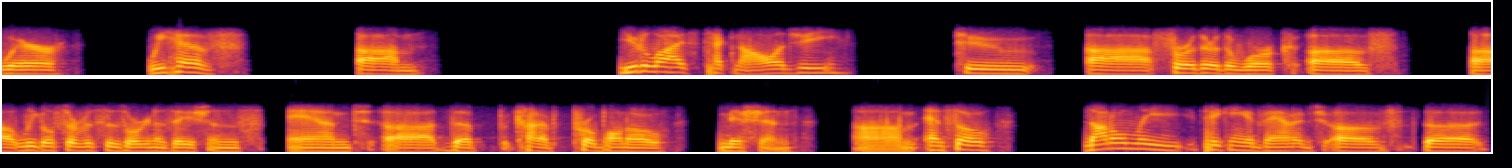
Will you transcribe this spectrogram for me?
where we have um, utilized technology to uh, further the work of uh, legal services organizations and uh, the kind of pro bono mission. Um, and so, not only taking advantage of the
